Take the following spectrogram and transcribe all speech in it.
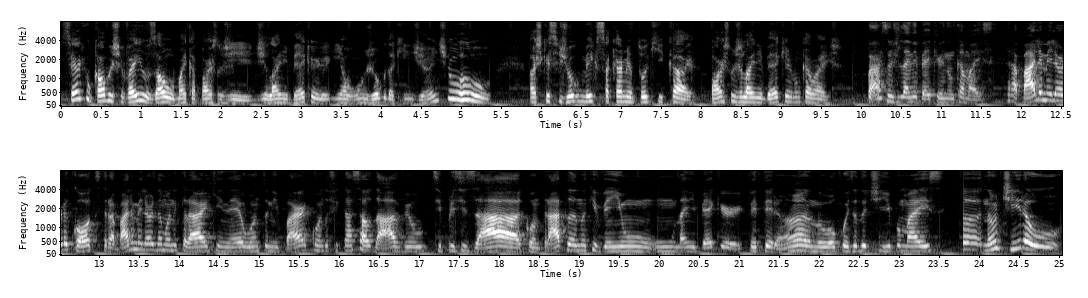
Será que o Cowboys vai usar o Micah Parsons de, de linebacker em algum jogo daqui em diante? Ou acho que esse jogo meio que sacramentou que, cara, Parsons de linebacker nunca mais? Parsons de linebacker nunca mais. Trabalha melhor o Cox, trabalha melhor da Money Clark, né? O Anthony Barr quando ficar saudável. Se precisar, contrata ano que vem um, um linebacker veterano ou coisa do tipo, mas uh, não tira o,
